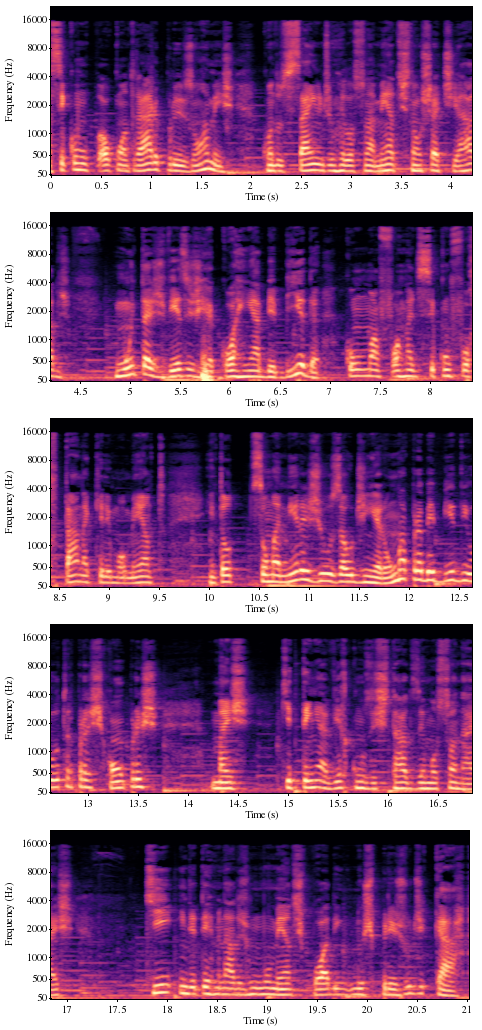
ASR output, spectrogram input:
Assim como, ao contrário, para os homens, quando saem de um relacionamento, estão chateados, muitas vezes recorrem à bebida como uma forma de se confortar naquele momento. Então, são maneiras de usar o dinheiro, uma para bebida e outra para as compras, mas que tem a ver com os estados emocionais que em determinados momentos podem nos prejudicar.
